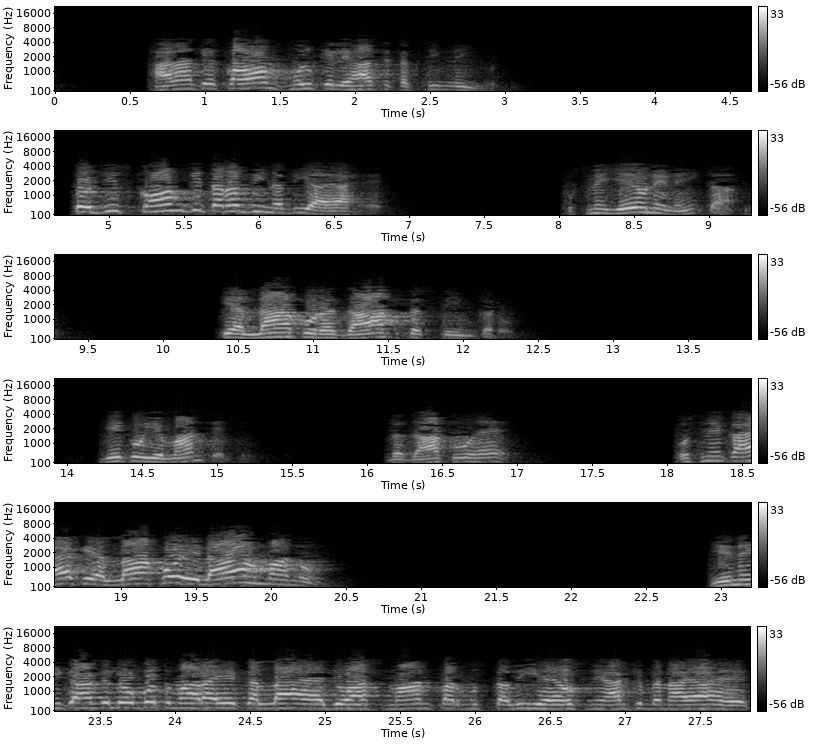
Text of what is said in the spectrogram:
حالانکہ قوم ملک کے لحاظ سے تقسیم نہیں ہوتی۔ تو جس قوم کی طرف بھی نبی آیا ہے، اس نے یہ انہیں نہیں کہا کہ اللہ کو رزاق تسلیم کرو۔ یہ یہ مانتے تھے۔ رزاق وہ ہے۔ اس نے کہا کہ اللہ کو الہ مانو۔ یہ نہیں کہا کہ لوگوں، تمہارا ایک اللہ ہے جو آسمان پر مستوی ہے، اس نے عرش بنایا ہے۔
